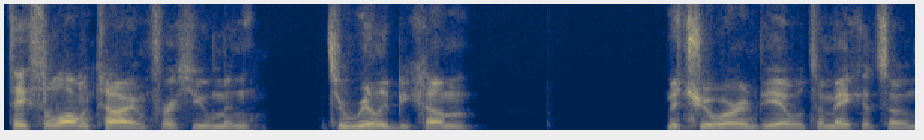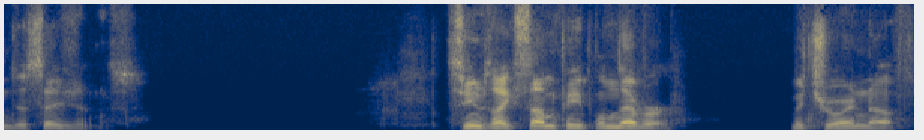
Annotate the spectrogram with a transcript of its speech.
It takes a long time for a human to really become mature and be able to make its own decisions. Seems like some people never mature enough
